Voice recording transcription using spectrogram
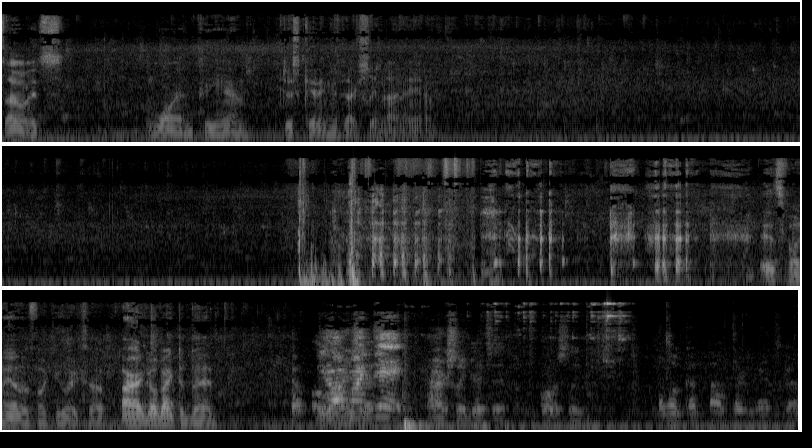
So it's 1 p.m. Just kidding, it's actually 9 a.m. it's funny how the fuck he wakes up. All right, go back to bed. Get off my dick. Actually gets it, honestly. I woke up about 30 minutes ago.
